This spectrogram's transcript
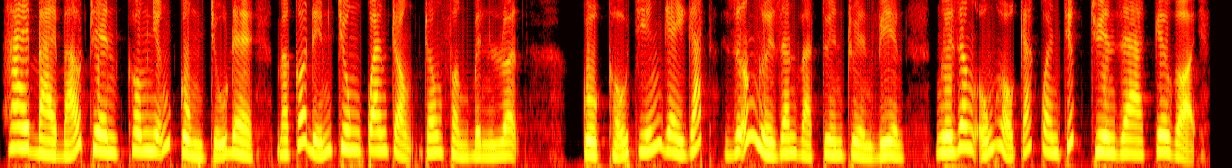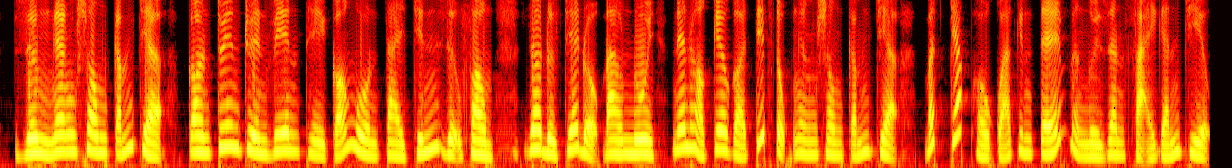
Hai bài báo trên không những cùng chủ đề mà có điểm chung quan trọng trong phần bình luận. Cuộc khẩu chiến gay gắt giữa người dân và tuyên truyền viên, người dân ủng hộ các quan chức chuyên gia kêu gọi dừng ngăn sông cấm chợ, còn tuyên truyền viên thì có nguồn tài chính dự phòng do được chế độ bao nuôi nên họ kêu gọi tiếp tục ngăn sông cấm chợ bất chấp hậu quả kinh tế mà người dân phải gánh chịu.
